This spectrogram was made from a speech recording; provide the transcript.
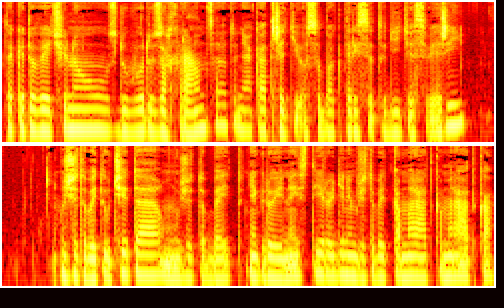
tak je to většinou z důvodu zachránce, to nějaká třetí osoba, který se to dítě svěří, Může to být učitel, může to být někdo jiný z té rodiny, může to být kamarád, kamarádka,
